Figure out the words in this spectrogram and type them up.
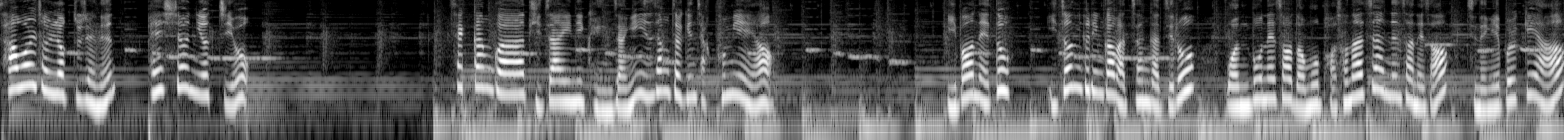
4월 전력 주제는 패션이었지요. 색감과 디자인이 굉장히 인상적인 작품이에요. 이번에도 이전 그림과 마찬가지로 원본에서 너무 벗어나지 않는 선에서 진행해 볼게요.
